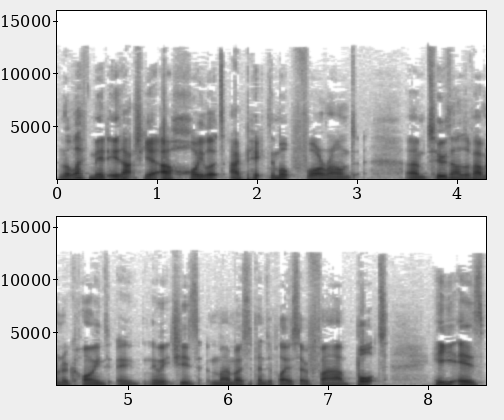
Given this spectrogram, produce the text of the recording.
and the left mid is actually a Hoilett. I picked him up for around um, 2,500 coins, uh, which is my most expensive player so far, but he is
